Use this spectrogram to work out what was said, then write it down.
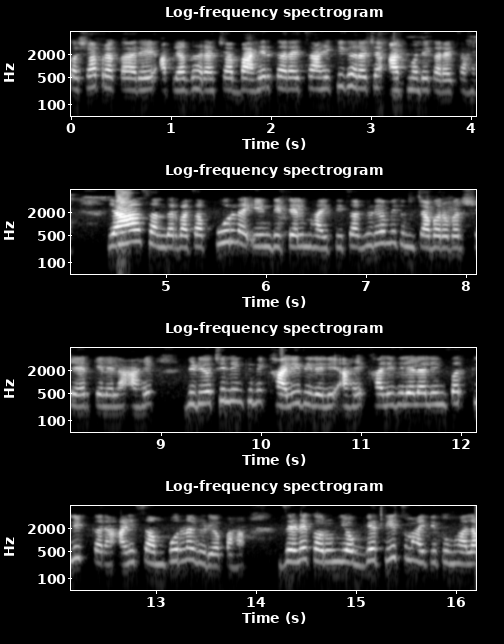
कशा प्रकारे आपल्या घराच्या बाहेर करायचं आहे की घराच्या आतमध्ये करायचं आहे? या संदर्भाचा पूर्ण इन डिटेल माहितीचा व्हिडिओ मी तुमच्या बरोबर शेअर केलेला आहे. व्हिडिओची लिंक मी खाली दिलेली आहे. खाली दिलेल्या लिंकवर क्लिक करा आणि संपूर्ण व्हिडिओ पहा. जेणेकरून योग्य तीच माहिती तुम्हाला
